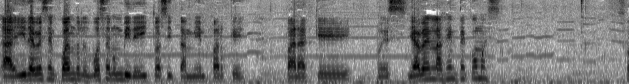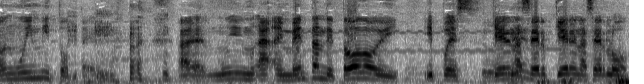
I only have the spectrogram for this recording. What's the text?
ahí de vez en cuando les voy a hacer un videito así también para que, para que, pues ya ven la gente cómo es. Son muy mitoteros, Ah, muy, ah, inventan de todo y, y pues quieren hacer, quieren hacerlo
